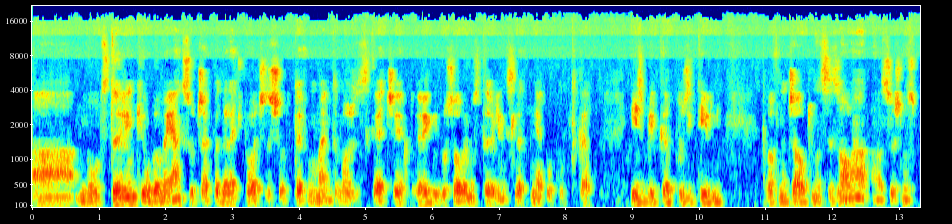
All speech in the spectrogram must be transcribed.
а, но от Стърлинг и Обамеянг се очаква далеч повече, защото те в момента може да се каже, че особено Стърлинг след няколко така изблика позитивни в началото на сезона, а всъщност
